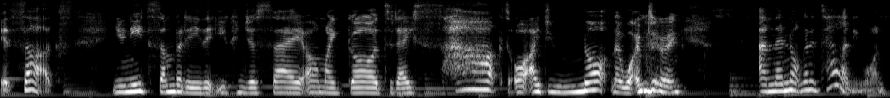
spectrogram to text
it sucks. You need somebody that you can just say, oh my God, today sucked, or I do not know what I'm doing. And they're not going to tell anyone.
